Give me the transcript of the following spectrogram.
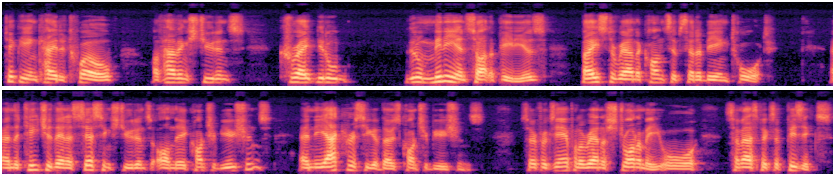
particularly in K to 12, of having students create little little mini encyclopedias based around the concepts that are being taught. And the teacher then assessing students on their contributions and the accuracy of those contributions. So for example, around astronomy or some aspects of physics,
